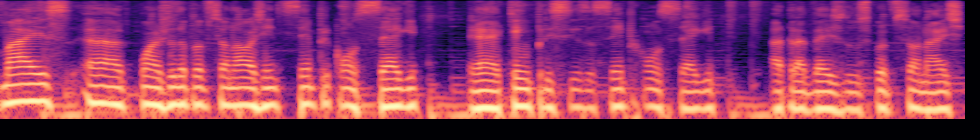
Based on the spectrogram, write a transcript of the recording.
Mas uh, com ajuda profissional a gente sempre consegue, é, quem precisa sempre consegue, através dos profissionais,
